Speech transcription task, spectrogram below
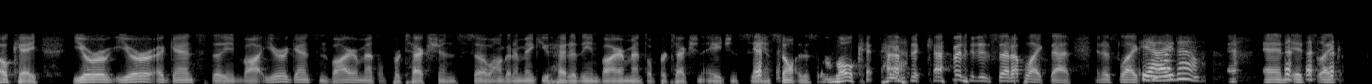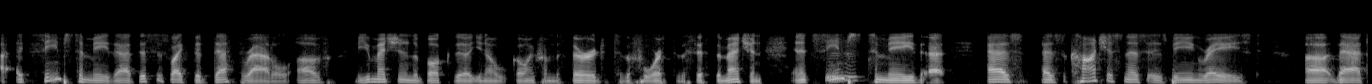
okay, you're you're against the you're against environmental protections, so I'm going to make you head of the Environmental Protection Agency. and so the whole cabinet, yeah. cabinet is set up like that, and it's like, yeah, what? I know. And, and it's like, it seems to me that this is like the death rattle of you mentioned in the book the you know going from the third to the fourth to the fifth dimension, and it seems mm-hmm. to me that as as the consciousness is being raised, uh, that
